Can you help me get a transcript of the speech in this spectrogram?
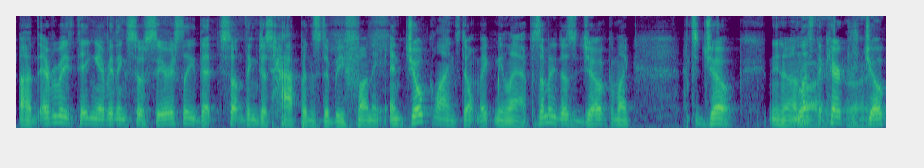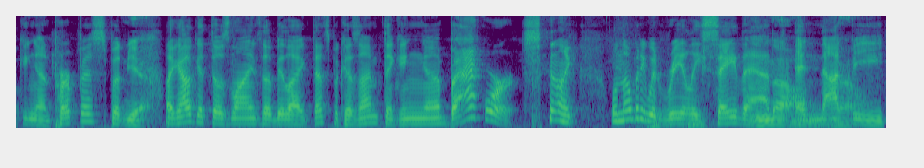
Uh, everybody's taking everything so seriously that something just happens to be funny. And joke lines don't make me laugh. If somebody does a joke, I'm like, that's a joke, you know, unless the character's right. joking on purpose. But Yeah. like I'll get those lines. They'll be like, "That's because I'm thinking uh, backwards." like, well, nobody would really say that No, and not no. be.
